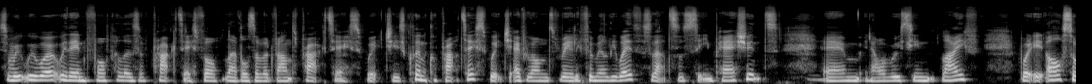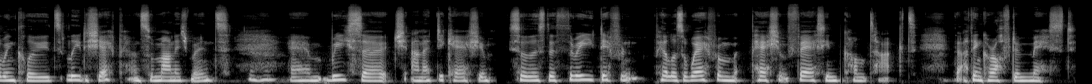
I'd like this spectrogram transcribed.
So we, we work within four pillars of practice, four levels of advanced practice, which is clinical practice, which everyone's really familiar with. So that's us seeing patients um, in our routine life. But it also includes leadership and some management, um, research and education. So there's the three different pillars away from patient facing contact that I think are often missed.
